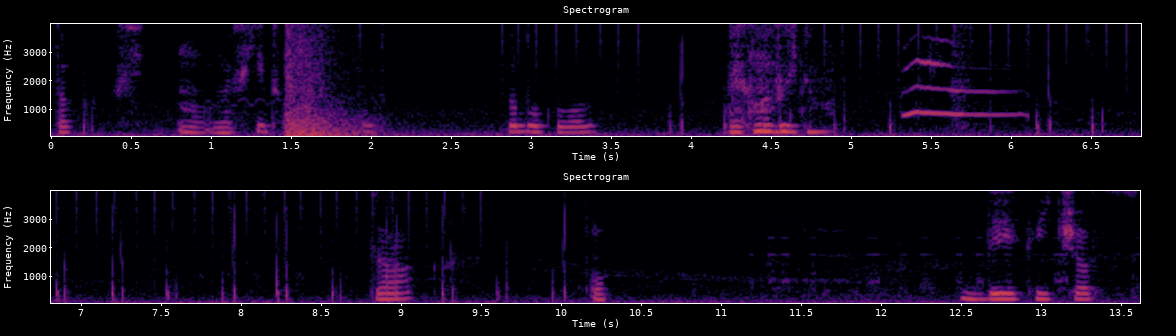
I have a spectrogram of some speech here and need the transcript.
так. Ну, не вхід, тут. Заблокували. А як ми вийдемо? Так. О. Деякий час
